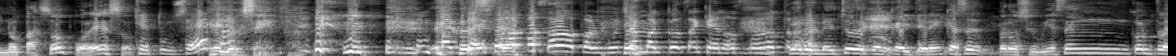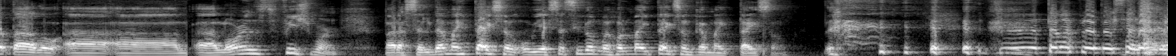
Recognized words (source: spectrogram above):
no pasó por eso. Que tú sepas. Que yo sepa. Mike Tyson ha pasado por muchas más cosas que nosotros. Pero el hecho de que, ok, tienen que hacer, pero si hubiesen contratado a, a, a Lawrence Fishburne para hacer de Mike Tyson, hubiese sido mejor Mike Tyson que Mike Tyson. Te me explotó el cerebro.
